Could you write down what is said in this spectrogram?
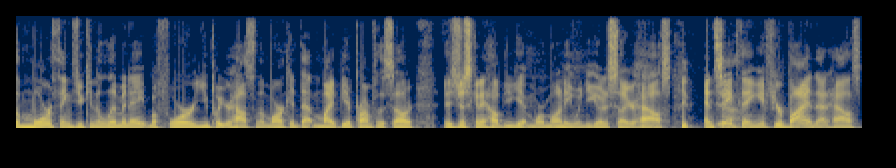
the more things you can eliminate before you put your house in the market that might be a problem for the seller is just going to help you get more money when you go to sell your house. And same yeah. thing, if you're buying that house,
